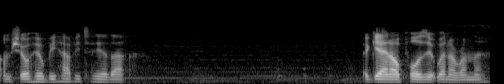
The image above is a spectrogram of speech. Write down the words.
I'm sure he'll be happy to hear that. Again, I'll pause it when I run there.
